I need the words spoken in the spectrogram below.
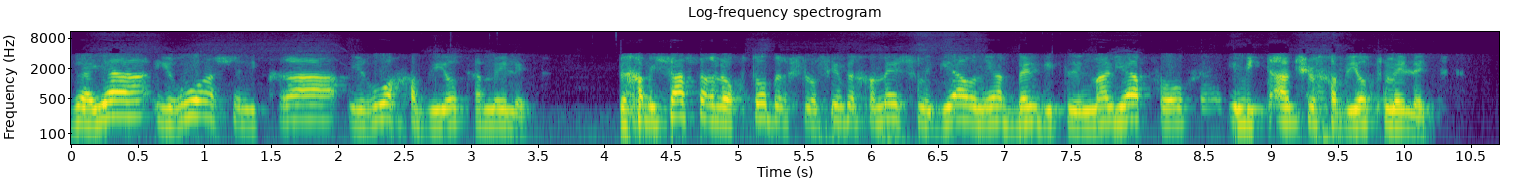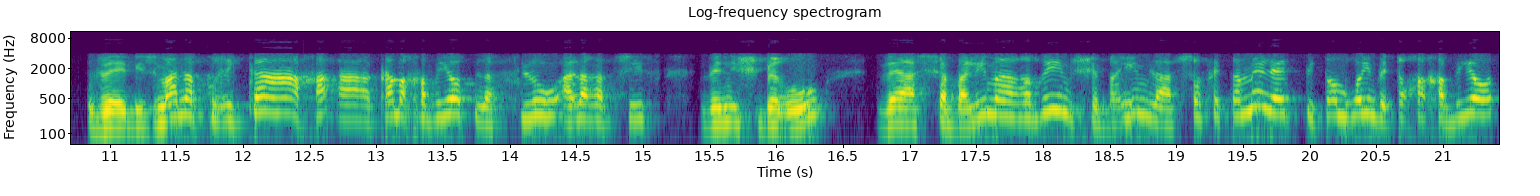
זה היה אירוע שנקרא אירוע חביות המלט. ב-15 לאוקטובר 35 מגיעה אונייה בלגית לנמל יפו עם מטען של חביות מלט. ובזמן הפריקה כמה חביות נפלו על הרציף ונשברו, והשבלים הערבים שבאים לאסוף את המלט פתאום רואים בתוך החביות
